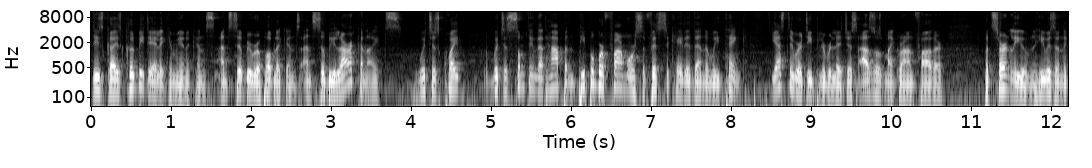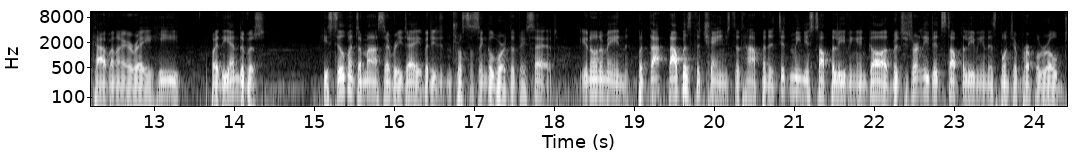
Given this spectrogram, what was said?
these guys could be daily communicants and still be Republicans and still be Larkinites, which is quite, which is something that happened. People were far more sophisticated than we think. Yes, they were deeply religious, as was my grandfather, but certainly when he was in the Cavan IRA, he, by the end of it, he still went to mass every day, but he didn't trust a single word that they said. You know what I mean? But that that was the change that happened. It didn't mean you stopped believing in God, but you certainly did stop believing in this bunch of purple robed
